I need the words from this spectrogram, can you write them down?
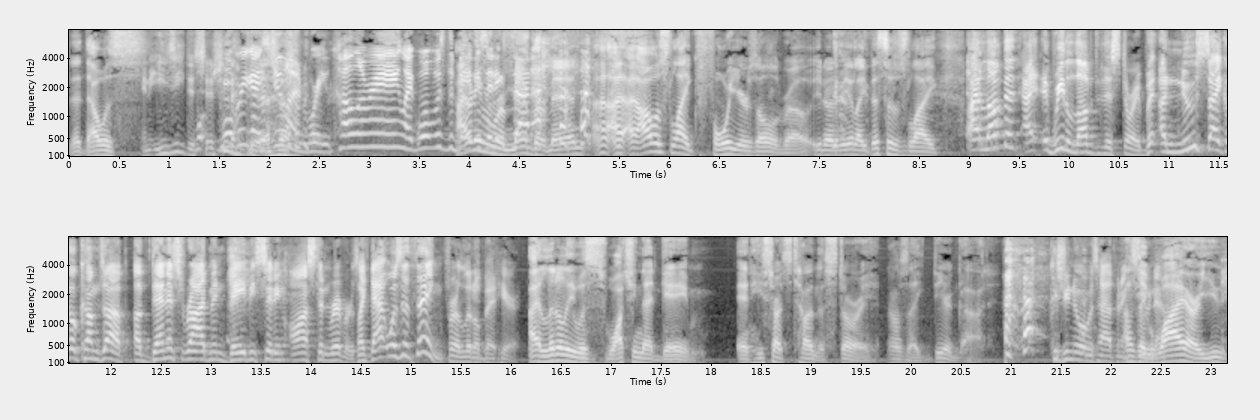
that, that was An easy decision. what were you guys doing? Were you coloring? Like, what was the babysitting I don't even remember, man. I, I, I was like four years old, bro. You know what I mean? Like this is like I love that. I, we loved this story, but a new cycle comes up of Dennis Rodman babysitting Austin Rivers. Like that was a thing for a little bit here. I literally was watching that game, and he starts telling the story. I was like, "Dear God!" Because you knew what was happening. I was like, now. "Why are you?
